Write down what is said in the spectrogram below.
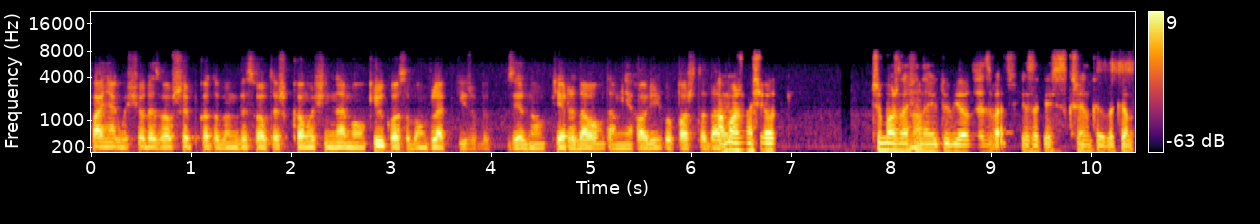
Fajnie jakbyś się odezwał szybko, to bym wysłał też komuś innemu, kilku osobom wlepki, żeby z jedną pierdałą tam nie chodzić, bo poczta dalej. A można się, czy można się no. na YouTubie odezwać? Jest jakaś skrzynka taka?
